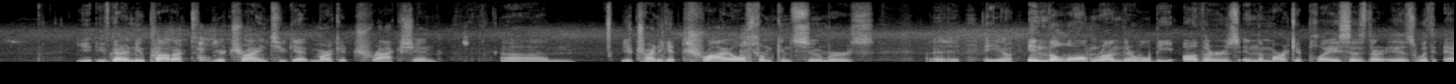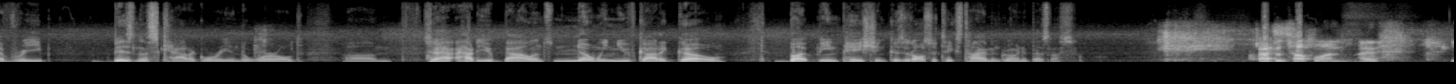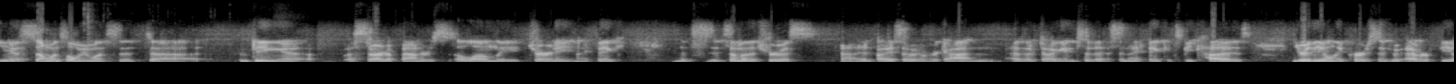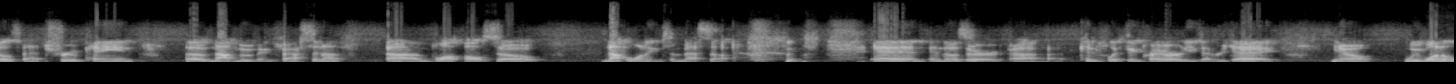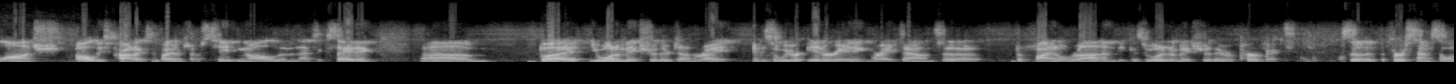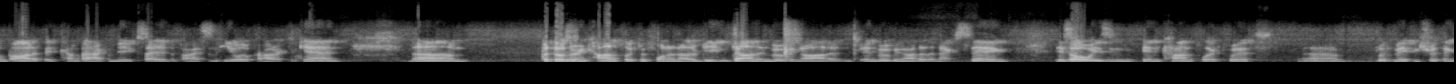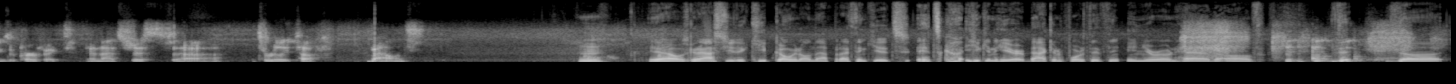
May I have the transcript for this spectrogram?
you, have got a new product you're trying to get market traction um, you're trying to get trial from consumers uh, you know, in the long run, there will be others in the marketplace, as there is with every business category in the world. Um, so, h- how do you balance knowing you've got to go, but being patient because it also takes time in growing a business? That's a tough one. I, you know, someone told me once that uh, being a, a startup founder is a lonely journey, and I think it's it's some of the truest uh, advice I've ever gotten as I've dug into this. And I think it's because you're the only person who ever feels that true pain of not moving fast enough um, while also not wanting to mess up. and, and those are uh, conflicting priorities every day. You know, we want to launch all these products and Vitamin Shoppe's taking all of them, and that's exciting. Um, but you want to make sure they're done right and so we were iterating right down to the final run because we wanted to make sure they were perfect so that the first time someone bought it they'd come back and be excited to buy some helo product again um, but those are in conflict with one another. Being done and moving on and, and moving on to the next thing is always in, in conflict with um, with making sure things are perfect. And that's just uh, it's a really tough balance. Hmm. Yeah, I was going to ask you to keep going on that, but I think it's it's you can hear it back and forth in your own head of the the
